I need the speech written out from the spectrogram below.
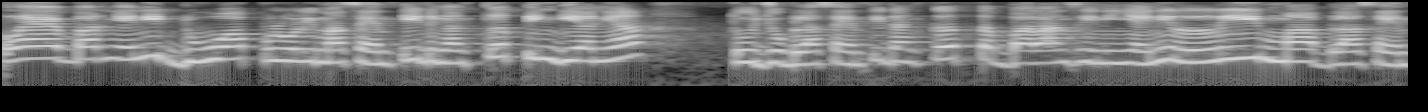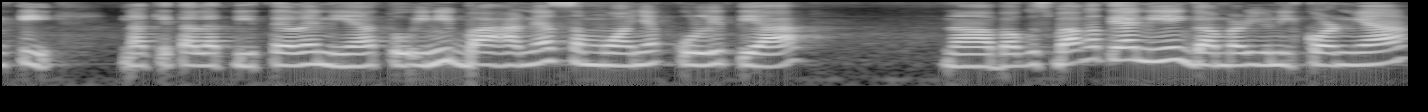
lebarnya ini 25 cm dengan ketinggiannya 17 cm dan ketebalan sininya ini 15 cm. Nah, kita lihat detailnya nih ya. Tuh, ini bahannya semuanya kulit ya. Nah, bagus banget ya nih gambar unicornnya.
